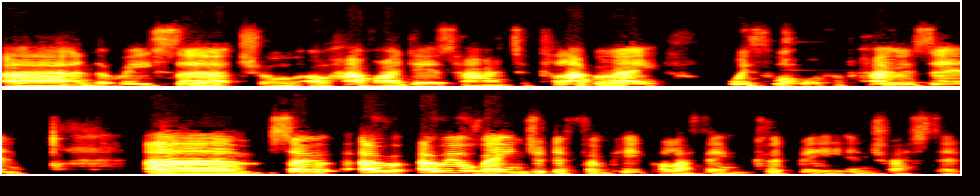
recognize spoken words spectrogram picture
uh, and the research or, or, have ideas how to collaborate with what we're proposing. Um, so a, a, real range of different people, I think, could be interested.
